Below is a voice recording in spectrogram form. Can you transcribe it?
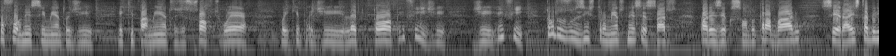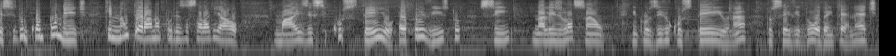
o fornecimento de equipamentos, de software, de laptop, enfim, de, de, enfim, todos os instrumentos necessários para a execução do trabalho, será estabelecido um componente que não terá natureza salarial, mas esse custeio é previsto sim na legislação. Inclusive o custeio né, do servidor, da internet,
